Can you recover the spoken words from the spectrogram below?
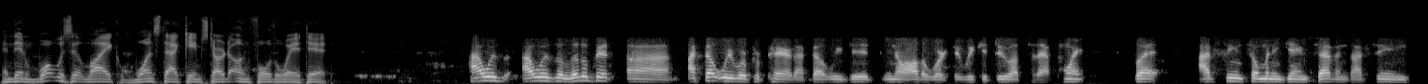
And then what was it like once that game started to unfold the way it did? I was I was a little bit uh I felt we were prepared. I felt we did, you know, all the work that we could do up to that point. But I've seen so many game sevens. I've seen,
